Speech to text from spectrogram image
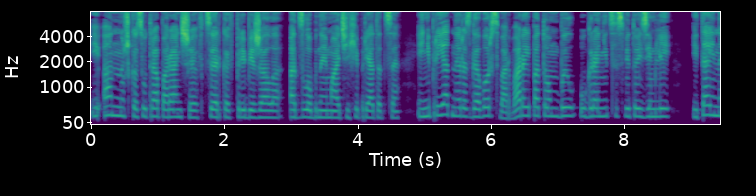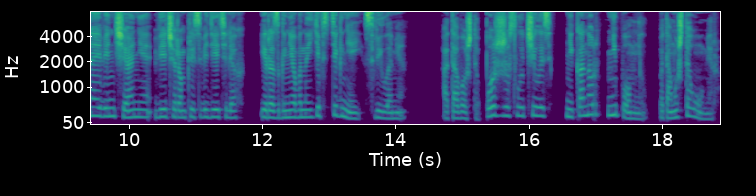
И Аннушка с утра пораньше в церковь прибежала от злобной мачехи прятаться — и неприятный разговор с Варварой потом был у границы Святой Земли, и тайное венчание вечером при свидетелях, и разгневанный Евстигней с вилами. А того, что позже случилось, Никанор не помнил, потому что умер.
